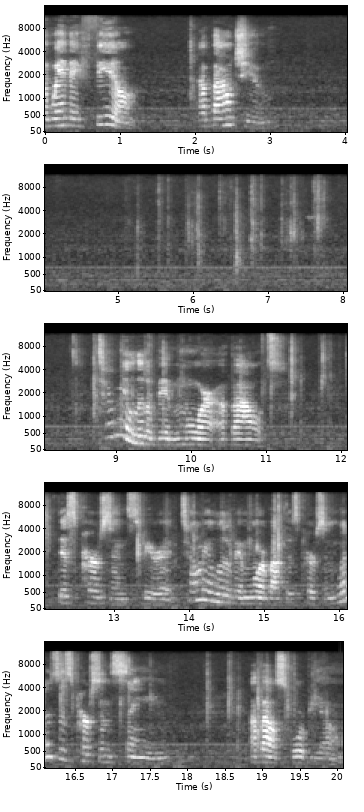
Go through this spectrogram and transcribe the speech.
the way they feel about you. Tell me a little bit more about this person, Spirit. Tell me a little bit more about this person. What is this person saying about Scorpio?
